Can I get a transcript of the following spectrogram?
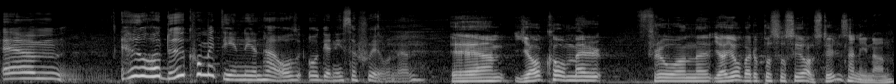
Ehm, hur har du kommit in i den här or- organisationen? Ehm, Jag kommer från... Jag jobbade på Socialstyrelsen innan.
